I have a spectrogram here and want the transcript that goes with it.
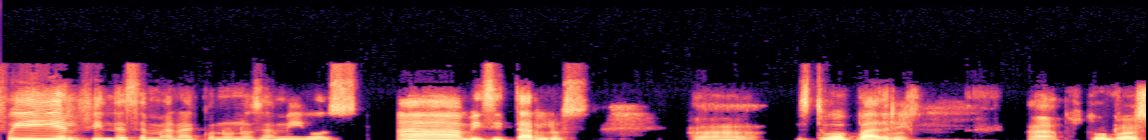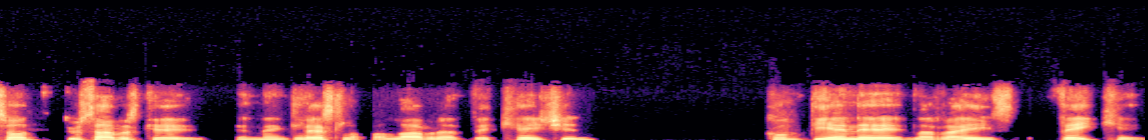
fui el fin de semana con unos amigos a visitarlos. Ah, Estuvo padre. Ah, pues con razón. Tú sabes que en inglés la palabra vacation contiene la raíz vacate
